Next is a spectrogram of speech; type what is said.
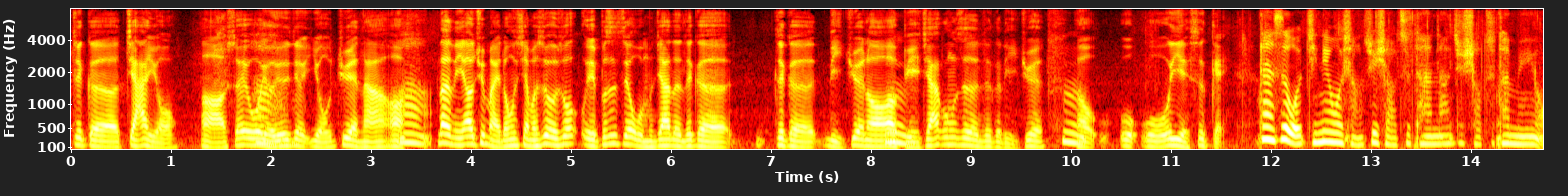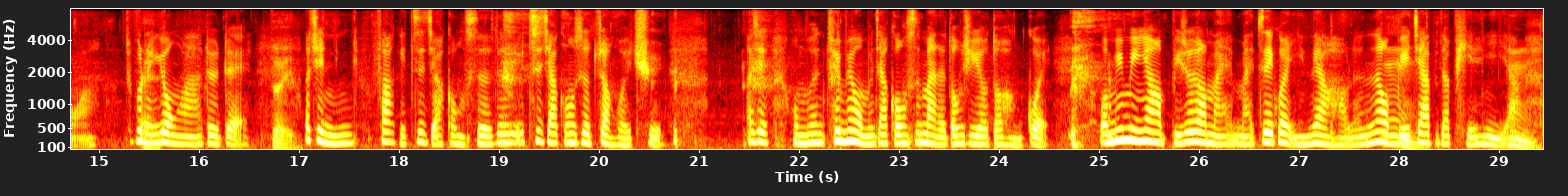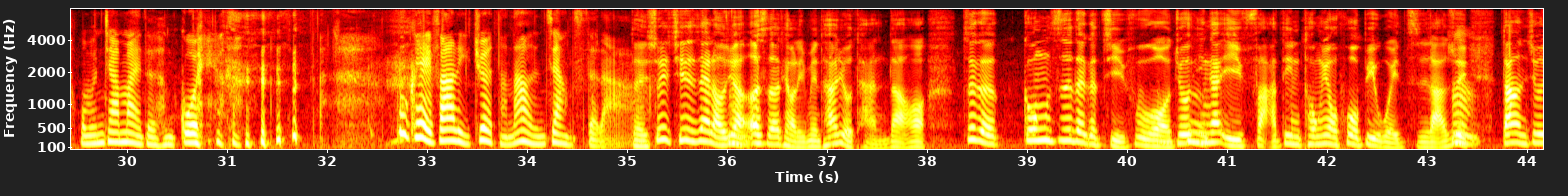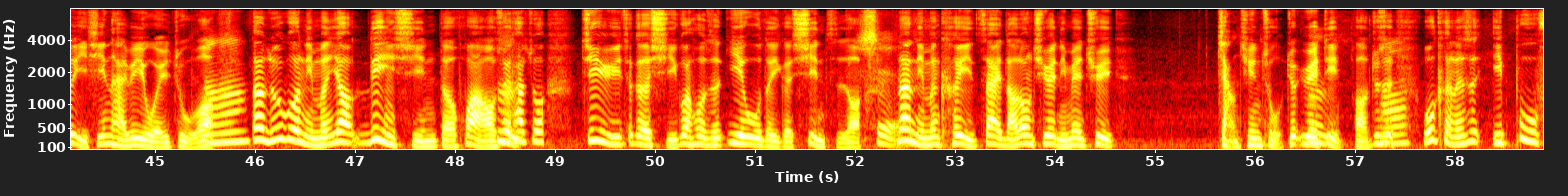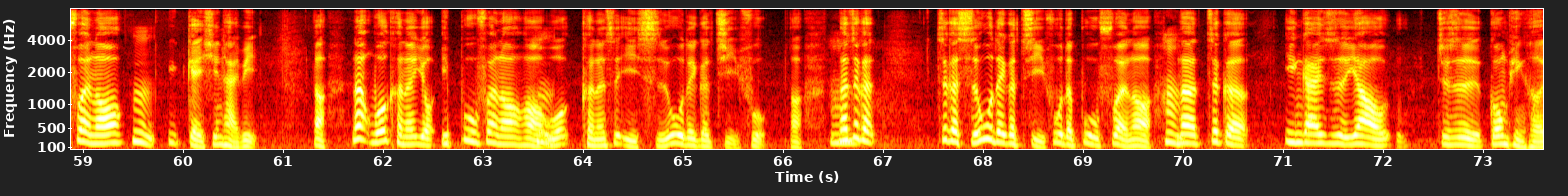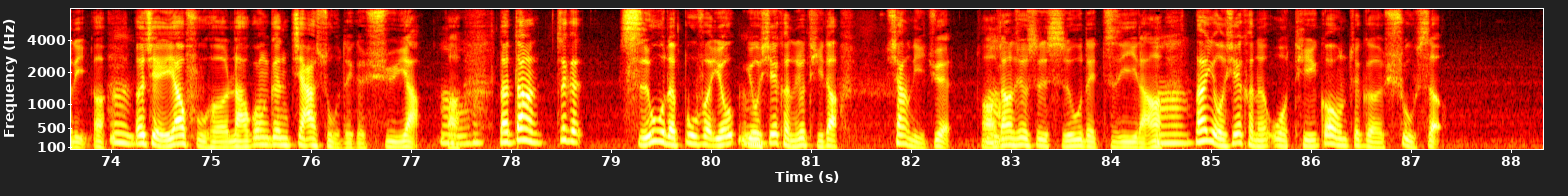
这个加油。啊，所以我有一个邮券啊，哦，嗯、那你要去买东西嘛，所以我说也不是只有我们家的这个这个礼券哦，别、嗯、家公司的这个礼券，嗯、哦，我我也是给。但是我今天我想去小吃摊啊，就小吃摊没有啊，就不能用啊，欸、对不对？对。而且您发给自家公司的，就是自家公司赚回去。而且我们偏偏我们家公司卖的东西又都很贵，我明明要比如说要买买这一罐饮料好了，那我别家比较便宜啊，嗯、我们家卖的很贵啊，不可以发礼券啊，哪有人这样子的啦？对，所以其实，在劳基法二十二条里面，他有谈到哦，这个。工资的个给付哦，就应该以法定通用货币为之啦，嗯、所以当然就以新台币为主哦。嗯、那如果你们要另行的话哦，所以他说基于这个习惯或者是业务的一个性质哦，是。那你们可以在劳动契约里面去讲清楚，就约定、嗯、哦，就是我可能是一部分哦，嗯，给新台币啊，那我可能有一部分哦，哦，嗯、我可能是以实物的一个给付啊，那这个。这个食物的一个给付的部分哦，嗯、那这个应该是要就是公平合理哦，嗯、而且也要符合老公跟家属的一个需要哦。哦。那当然，这个食物的部分有有些可能就提到像礼券哦，当然就是食物的之一了哦。哦。那有些可能我提供这个宿舍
